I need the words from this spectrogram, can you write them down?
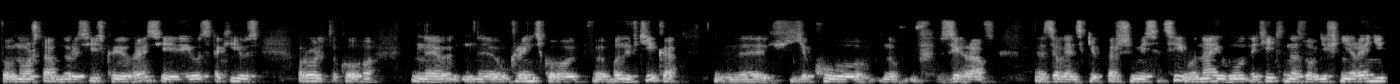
повномасштабної російської агресії, і ось такий ось роль такого українського Боневтіка, яку ну, зіграв Зеленський в перші місяці. Вона йому не тільки на зовнішній арені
